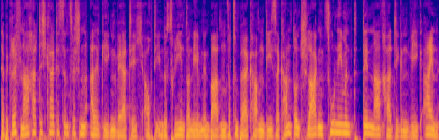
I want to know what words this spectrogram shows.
Der Begriff Nachhaltigkeit ist inzwischen allgegenwärtig. Auch die Industrieunternehmen in Baden-Württemberg haben dies erkannt und schlagen zunehmend den nachhaltigen Weg ein.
